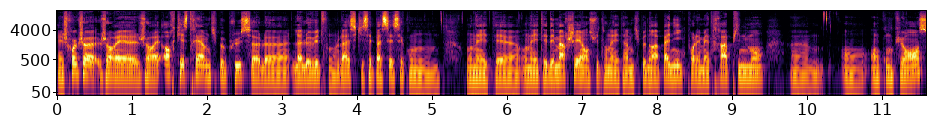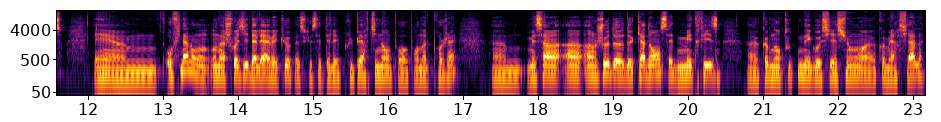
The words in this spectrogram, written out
Et je crois que j'aurais orchestré un petit peu plus euh, la levée de fonds. Là, ce qui s'est passé, c'est qu'on on a été euh, on démarché. Ensuite, on a été un petit peu dans la panique pour les mettre rapidement euh, en, en, concurrence. Et au final, on, a choisi d'aller avec eux parce que c'était les plus pertinents pour notre projet. Euh, mais c'est un, un, un, jeu de, de, cadence et de maîtrise, euh, comme dans toute négociation euh, commerciale,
